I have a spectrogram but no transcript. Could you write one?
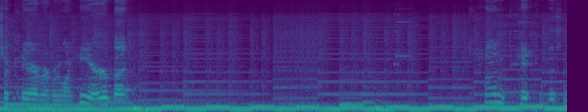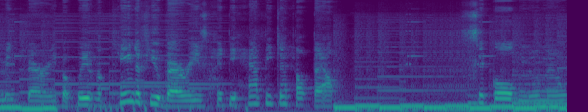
Took care of everyone here, but... Can pick this mint berry, but we've obtained a few berries. I'd be happy to help out. Sick old Moo Moo.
